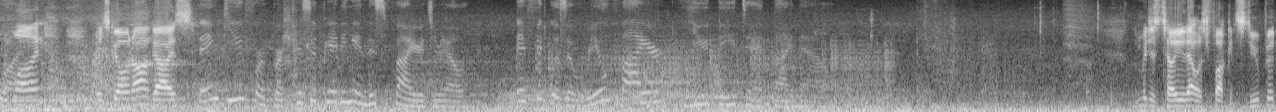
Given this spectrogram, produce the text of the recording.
one. one. What's going on, guys? Thank you for participating in this fire drill. If it was a real fire, you'd be dead by now. Let me just tell you that was fucking stupid.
